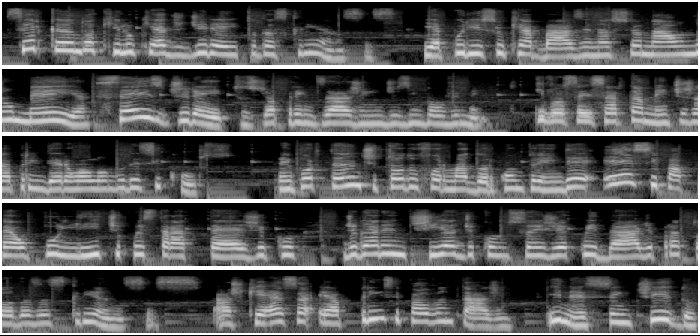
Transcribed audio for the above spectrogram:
Cercando aquilo que é de direito das crianças. E é por isso que a Base Nacional nomeia seis direitos de aprendizagem e desenvolvimento, que vocês certamente já aprenderam ao longo desse curso. É importante todo formador compreender esse papel político estratégico de garantia de condições de equidade para todas as crianças. Acho que essa é a principal vantagem. E nesse sentido,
